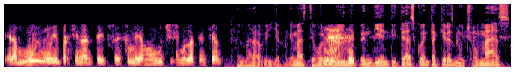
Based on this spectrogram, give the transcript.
era muy muy impresionante y pues eso me llamó muchísimo la atención. Qué maravilla, porque más te vuelve muy independiente y te das cuenta que eres mucho más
